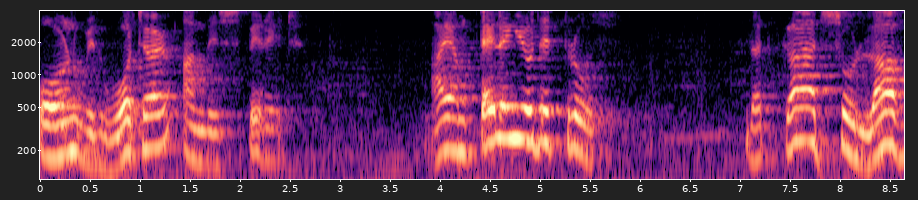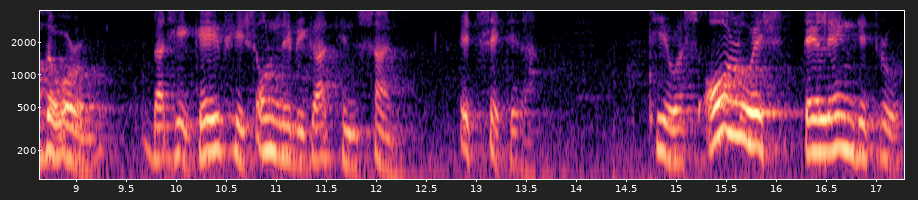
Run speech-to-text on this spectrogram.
born with water and the Spirit. I am telling you the truth that God so loved the world that he gave his only begotten Son, etc. He was always telling the truth.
